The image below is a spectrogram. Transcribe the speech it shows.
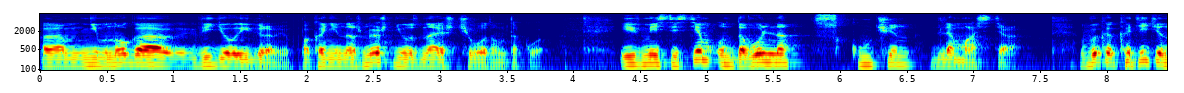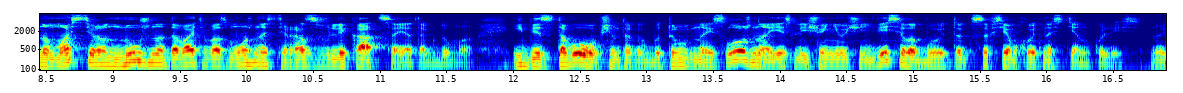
э, немного видеоиграми. Пока не нажмешь, не узнаешь, чего там такое. И вместе с тем он довольно скучен для мастера. Вы как хотите, но мастеру нужно давать возможность развлекаться, я так думаю. И без того, в общем-то, как бы трудно и сложно, а если еще не очень весело будет, так совсем хоть на стенку лезь. Ну,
